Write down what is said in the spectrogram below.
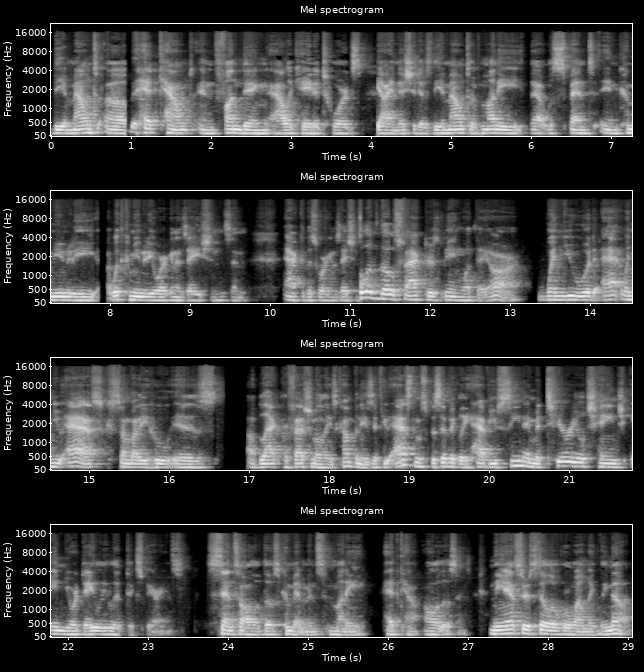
the amount of headcount and funding allocated towards DI initiatives, the amount of money that was spent in community with community organizations and activist organizations, all of those factors being what they are, when you would when you ask somebody who is a black professional in these companies, if you ask them specifically, have you seen a material change in your daily lived experience? Since all of those commitments, money, headcount, all of those things? And the answer is still overwhelmingly no,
